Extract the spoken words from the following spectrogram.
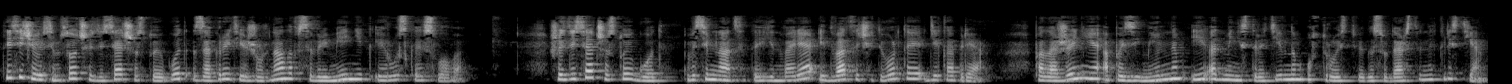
1866 год. Закрытие журналов «Современник» и «Русское слово». 66 год, 18 января и 24 декабря. Положение о поземельном и административном устройстве государственных крестьян.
